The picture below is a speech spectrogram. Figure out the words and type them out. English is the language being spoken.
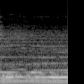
Jesus.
